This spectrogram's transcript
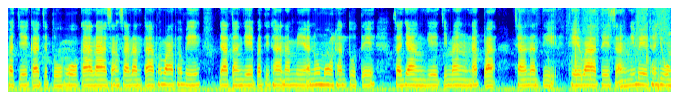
ปเจกาจตุโวกาลา สังสารันตาภวาภเวยาตังเยปฏิทานาเมอนุโมทันตุเตสยังเยจิมังนัปปะชานันติ เทวาเตสังนิเวทยุง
